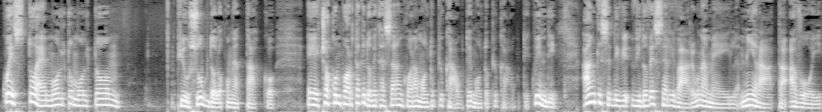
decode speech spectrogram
Questo è molto molto più subdolo come attacco e ciò comporta che dovete essere ancora molto più caute, molto più cauti. Quindi, anche se vi dovesse arrivare una mail mirata a voi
